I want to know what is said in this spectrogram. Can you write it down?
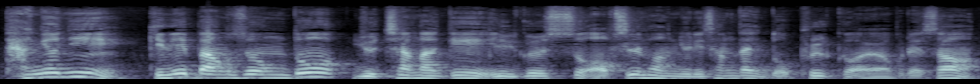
당연히 기내 방송도 유창하게 읽을 수 없을 확률이 상당히 높을 거예요. 그래서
